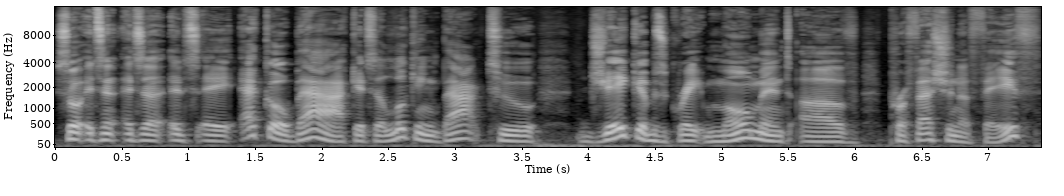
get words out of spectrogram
So it's a it's a it's a echo back. It's a looking back to Jacob's great moment of profession of faith,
